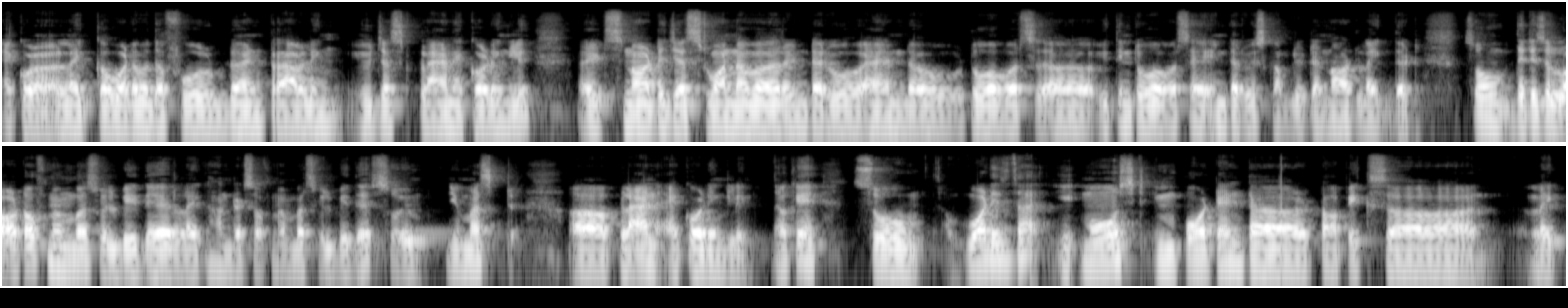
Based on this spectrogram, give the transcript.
like uh, whatever the food and traveling you just plan accordingly. It's not just one hour interview and uh, two hours uh, within two hours uh, interview is completed not like that. So there is a lot of members will be there like hundreds of members will be there. So you, you must plan accordingly. Okay? So what is the most important topics like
